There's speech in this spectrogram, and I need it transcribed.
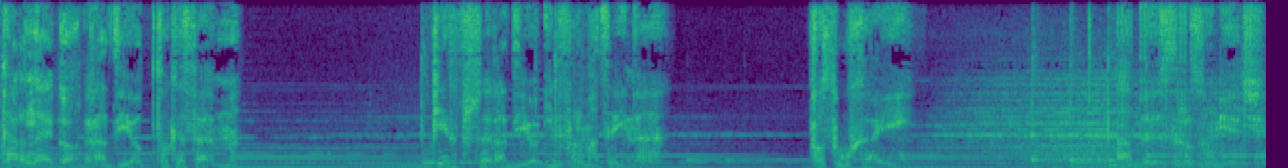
karnego. Radio TOK FM. Pierwsze radio informacyjne. Posłuchaj, aby zrozumieć.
